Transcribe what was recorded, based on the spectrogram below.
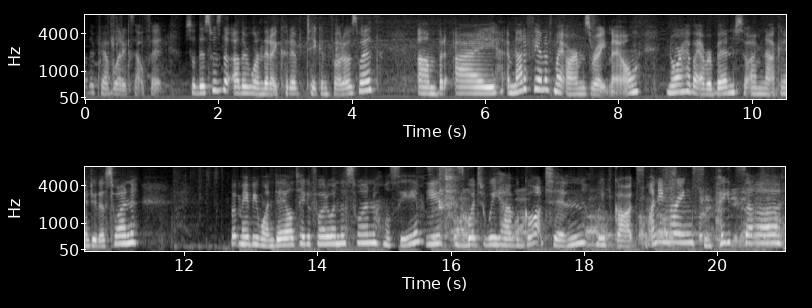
other Fabletics outfit. So this was the other one that I could have taken photos with, um, but I am not a fan of my arms right now, nor have I ever been, so I'm not gonna do this one. But maybe one day I'll take a photo in this one, we'll see. This is what we have gotten. We've got some onion rings, some pizza,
